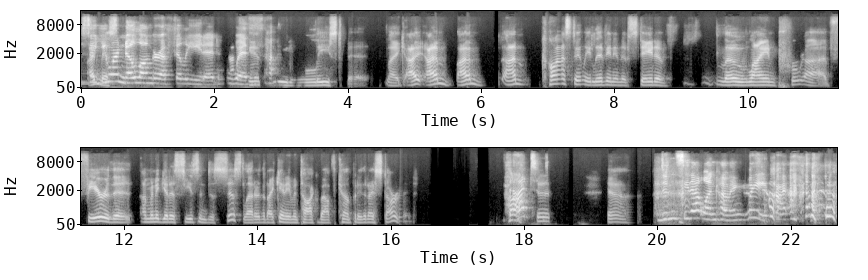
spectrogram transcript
So you are no longer affiliated with least bit. Like I, I'm, I'm, I'm constantly living in a state of low lying uh, fear that I'm going to get a cease and desist letter that I can't even talk about the company that I started. What? Huh. Yeah. Didn't see that one coming. Wait. I,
